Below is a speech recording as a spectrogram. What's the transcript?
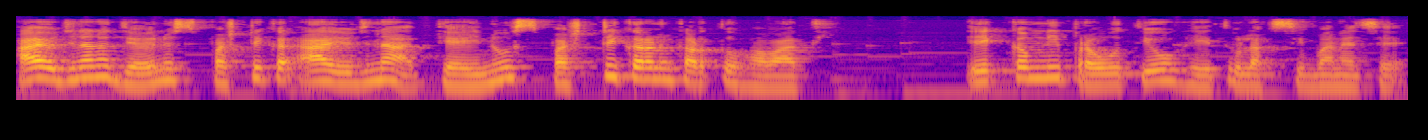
આ યોજનાનું ધ્યેયનું સ્પષ્ટીકરણ, આ યોજના ધ્યેયનું સ્પષ્ટીકરણ કરતું હોવાથી એકમની પ્રવૃત્તિઓ હેતુલક્ષી બને છે.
